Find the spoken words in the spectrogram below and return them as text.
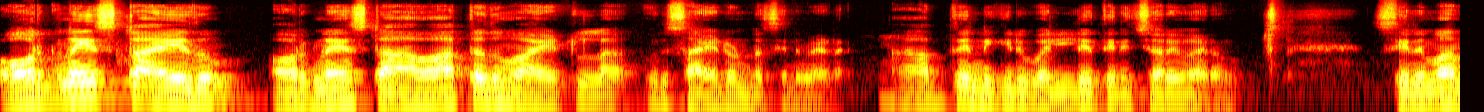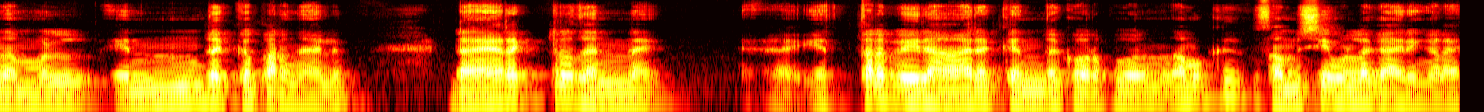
ഓർഗനൈസ്ഡ് ആയതും ഓർഗനൈസ്ഡ് ആവാത്തതുമായിട്ടുള്ള ഒരു സൈഡുണ്ട് സിനിമയുടെ. അത് എനിക്കൊരു വലിയ തിരിച്ചറിവായിരുന്നു. സിനിമ നമ്മൾ എന്തൊക്കെ പറഞ്ഞാലും ഡയറക്ടർ തന്നെ എത്ര പേര് ആരൊക്കെ എന്തൊക്കെ ഉറപ്പ് പറഞ്ഞു നമുക്ക് സംശയമുള്ള കാര്യങ്ങളെ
